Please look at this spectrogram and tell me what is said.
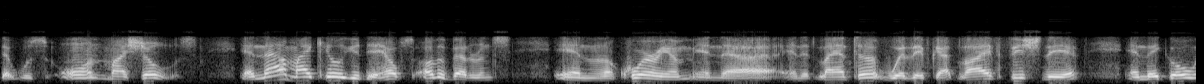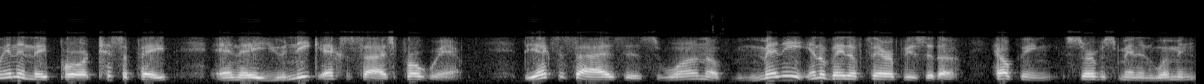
that was on my shoulders. And now Mike Hilliard helps other veterans in an aquarium in uh, in Atlanta where they've got live fish there, and they go in and they participate in a unique exercise program. The exercise is one of many innovative therapies that are helping servicemen and women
